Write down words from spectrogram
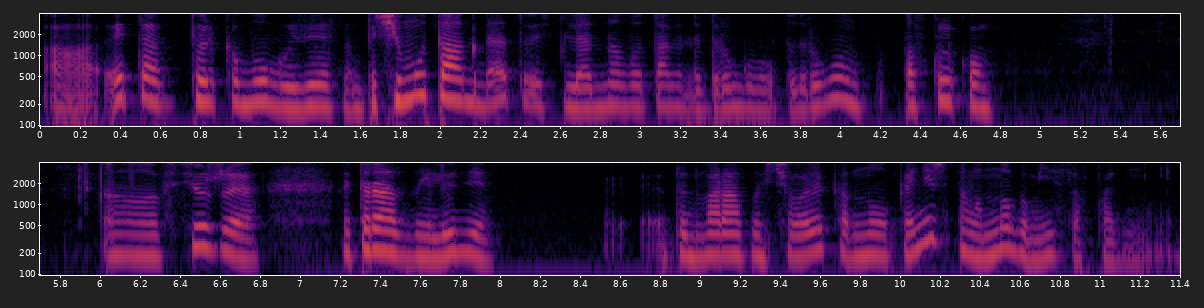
а, это только Богу известно, почему так, да, то есть для одного так, для другого по-другому, поскольку а, все же это разные люди, это два разных человека, но, конечно, во многом есть совпадение.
